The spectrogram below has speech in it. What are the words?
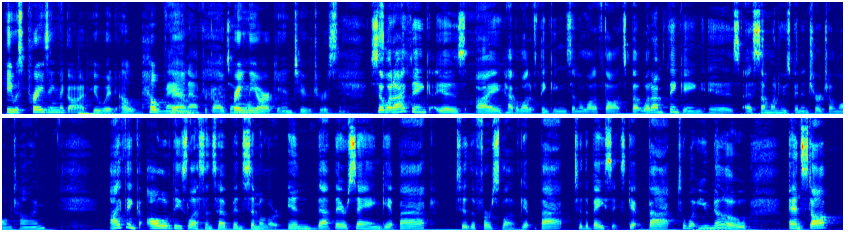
He was praising the God who would help them after God's own bring the ark into Jerusalem. So, what I think is, I have a lot of thinkings and a lot of thoughts, but what I'm thinking is, as someone who's been in church a long time, I think all of these lessons have been similar in that they're saying, get back to the first love, get back to the basics, get back to what you know, and stop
